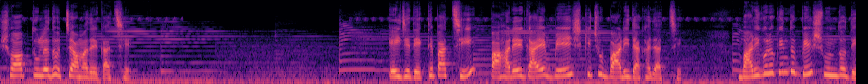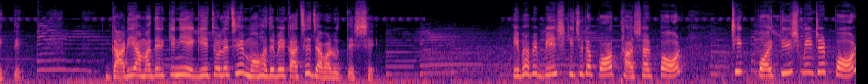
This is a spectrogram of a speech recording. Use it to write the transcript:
সব তুলে ধরছে আমাদের কাছে। এই যে দেখতে পাচ্ছি, পাহাড়ের গায়ে বেশ কিছু বাড়ি দেখা যাচ্ছে। বাড়িগুলো কিন্তু বেশ সুন্দর দেখতে। গাড়ি আমাদেরকে নিয়ে এগিয়ে চলেছে মহাদেবের কাছে যাওয়ার উদ্দেশ্যে। এভাবে বেশ কিছুটা পথ আসার পর, ঠিক পঁয়ত্রিশ মিনিটের পর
